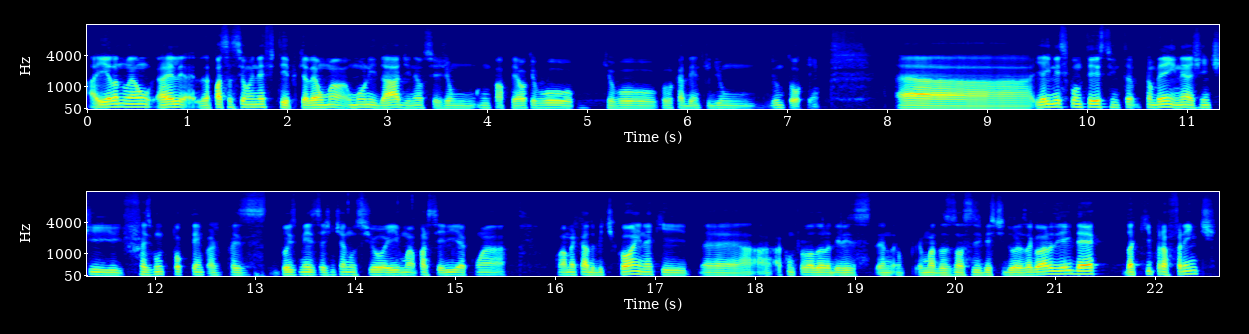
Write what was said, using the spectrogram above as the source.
aí ela não é um, ela passa a ser um NFT, porque ela é uma, uma unidade, né? Ou seja, um, um papel que eu vou que eu vou colocar dentro de um, de um token. Uh, e aí nesse contexto então, também, né? A gente faz muito pouco tempo, faz dois meses a gente anunciou aí uma parceria com a com a mercado Bitcoin, né? Que é, a, a controladora deles é uma das nossas investidoras agora e a ideia é daqui para frente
